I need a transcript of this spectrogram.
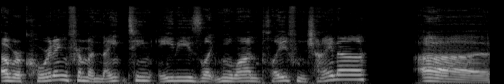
a recording from a 1980s like Mulan play from China. Uh,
